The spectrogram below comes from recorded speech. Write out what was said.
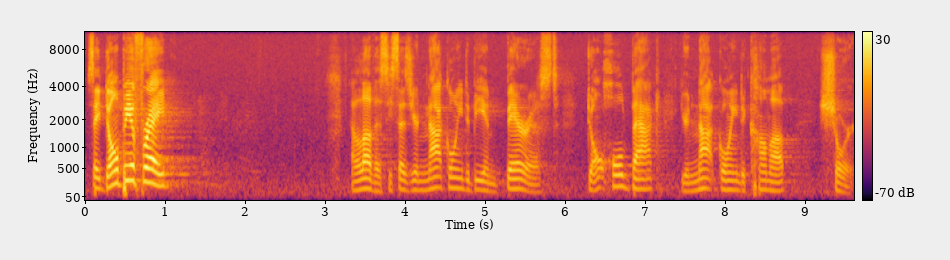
Say, don't be afraid. I love this. He says, You're not going to be embarrassed. Don't hold back. You're not going to come up short.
